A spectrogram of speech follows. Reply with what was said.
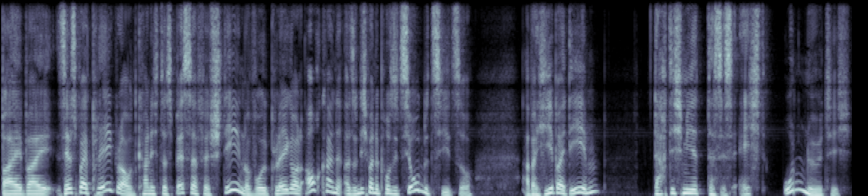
Bei, bei, selbst bei Playground kann ich das besser verstehen, obwohl Playground auch keine, also nicht mal eine Position bezieht, so. Aber hier bei dem dachte ich mir, das ist echt unnötig.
